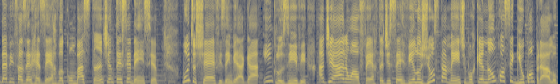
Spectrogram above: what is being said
devem fazer reserva com bastante antecedência. Muitos chefes em BH, inclusive, adiaram a oferta de servi-lo justamente porque não conseguiu comprá-lo.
